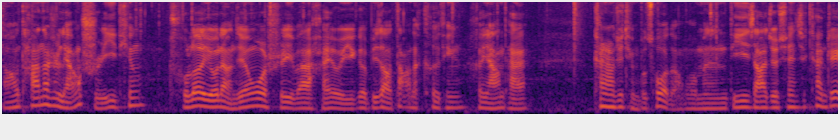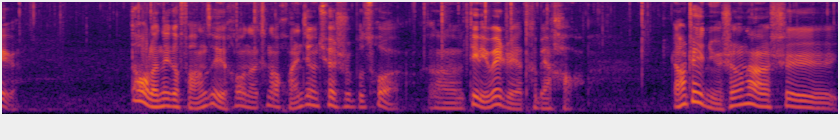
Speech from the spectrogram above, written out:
然后她那是两室一厅。除了有两间卧室以外，还有一个比较大的客厅和阳台，看上去挺不错的。我们第一家就先去看这个。到了那个房子以后呢，看到环境确实不错，呃，地理位置也特别好。然后这女生呢是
